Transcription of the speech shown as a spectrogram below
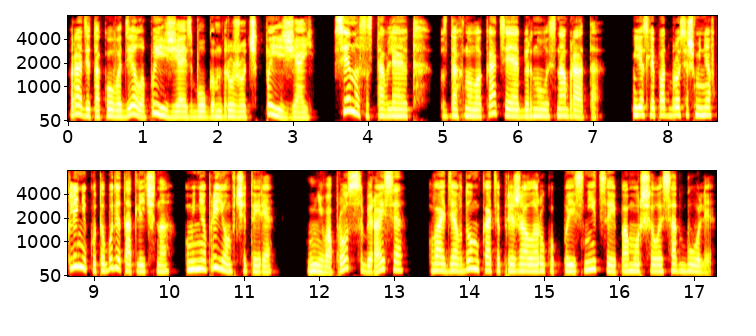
Ради такого дела поезжай с Богом, дружочек, поезжай». «Все нас оставляют», – вздохнула Катя и обернулась на брата. «Если подбросишь меня в клинику, то будет отлично. У меня прием в четыре». «Не вопрос, собирайся». Войдя в дом, Катя прижала руку к пояснице и поморщилась от боли.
